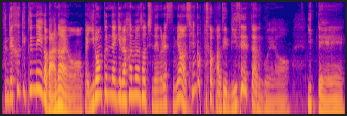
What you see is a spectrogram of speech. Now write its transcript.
근데 흙이 끝내기가 많아요. 그러니까 이런 끝내기를 하면서 진행을 했으면 생각보다 바둑이 미세했다는 거예요. 이때.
